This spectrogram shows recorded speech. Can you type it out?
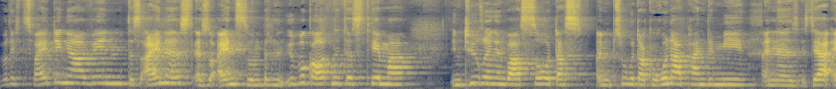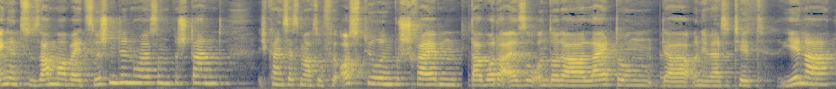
Würde ich zwei Dinge erwähnen. Das eine ist, also eins so ein bisschen übergeordnetes Thema, in Thüringen war es so, dass im Zuge der Corona-Pandemie eine sehr enge Zusammenarbeit zwischen den Häusern bestand. Ich kann es jetzt mal so für Ostthüringen beschreiben. Da wurde also unter der Leitung der Universität Jena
